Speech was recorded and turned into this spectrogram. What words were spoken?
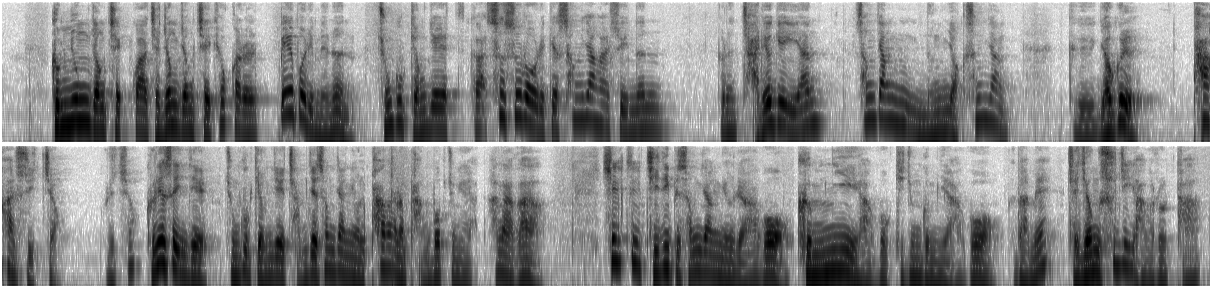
금융 정책과 재정 정책 효과를 빼버리면은 중국 경제가 스스로 이렇게 성장할 수 있는 그런 자력에 의한 성장 능력, 성장 그 역을 파악할 수 있죠. 그렇죠? 그래서 이제 중국 경제의 잠재 성장력을 파악하는 방법 중에 하나가 실질 GDP 성장률하고 금리하고 기준금리하고 그다음에 재정 수지하고를 다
